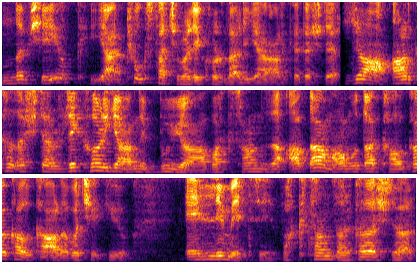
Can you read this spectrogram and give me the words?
Bunda bir şey yok. Yani çok saçma rekorlar ya arkadaşlar. Ya arkadaşlar rekor yani bu ya. Baksanıza adam amuda kalka kalka araba çekiyor. 50 metre. Baksanıza arkadaşlar.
